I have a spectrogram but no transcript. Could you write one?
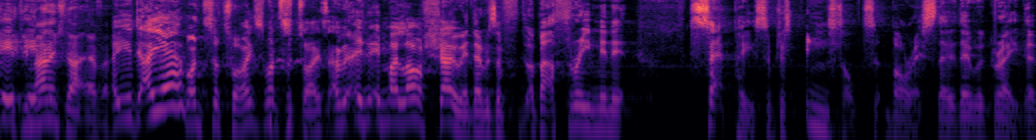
It, Did you it- manage that ever? you uh, yeah, once or twice, once or twice. I mean, in, in my last show, there was a about a three-minute set piece of just insults at Boris. They, they were great. Um,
